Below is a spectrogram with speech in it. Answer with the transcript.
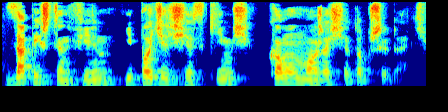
Zapisz ten film i podziel się z kimś, komu może się to przydać.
